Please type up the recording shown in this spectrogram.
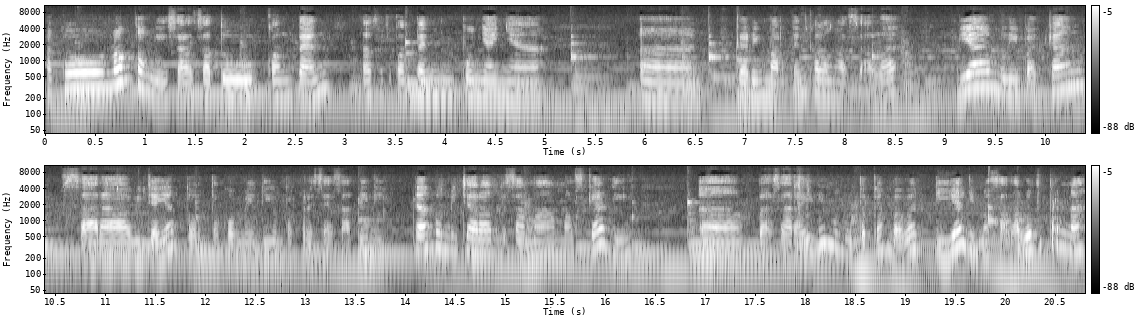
aku nonton nih salah satu konten salah satu konten punyanya uh, Gading Martin kalau nggak salah. Dia melibatkan Sarah Wijayanto tokoh medium favorit saya saat ini. Dan pembicaraan bersama Mas Gading uh, Mbak Sarah ini menuturkan bahwa dia di masa lalu tuh pernah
